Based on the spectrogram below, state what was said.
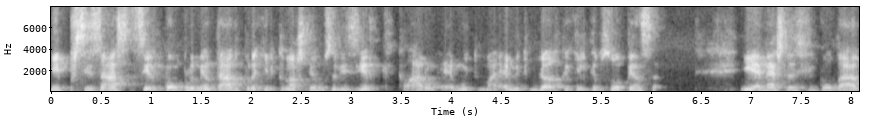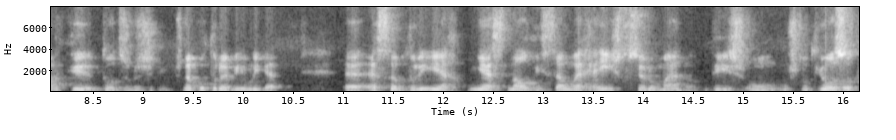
e precisasse de ser complementado por aquilo que nós temos a dizer, que, claro, é muito, mais, é muito melhor do que aquilo que a pessoa pensa. E é nesta dificuldade que todos nos gerimos. Na cultura bíblica, eh, a sabedoria reconhece na audição a raiz do ser humano, diz um, um estudioso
